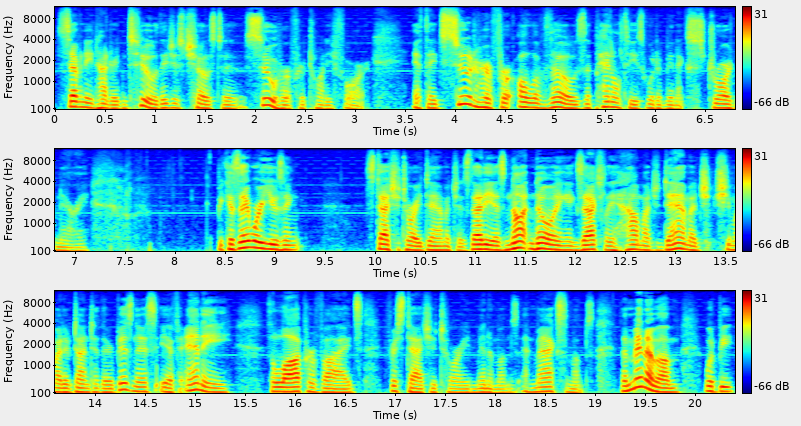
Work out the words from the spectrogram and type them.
1,702. They just chose to sue her for 24. If they'd sued her for all of those, the penalties would have been extraordinary. Because they were using statutory damages. That is, not knowing exactly how much damage she might have done to their business, if any, the law provides for statutory minimums and maximums. The minimum would be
